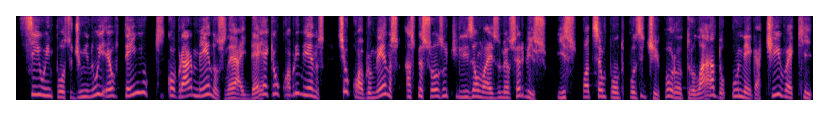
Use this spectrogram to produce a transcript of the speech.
se o imposto diminui, eu tenho que cobrar menos, né? A ideia é que eu cobre menos. Se eu cobro menos, as pessoas utilizam mais o meu serviço. Isso pode ser um ponto positivo. Por outro lado, o negativo é que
